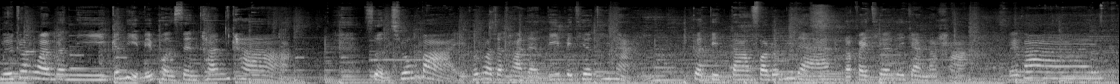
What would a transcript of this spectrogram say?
มื้อกลางวันวันนี้ก็หนีไม่พ้นเซนทันค่ะ ส่วนช่วงบ่ายพวกเราจะพาแดดดี้ไปเที่ยวที่ไหนกดติดตาม Follow Me Dad แล้วไปเที่ยวด้วยกันนะคะ บ๊ายบาย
